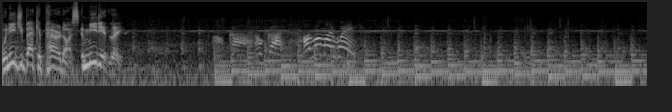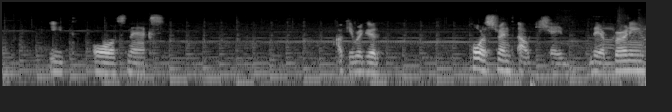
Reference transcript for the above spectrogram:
we need you back at Paradise immediately. Oh god, oh god. I'm on my way. Eat all snacks. Okay, we're good. Horse strength. Okay, they are burning.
